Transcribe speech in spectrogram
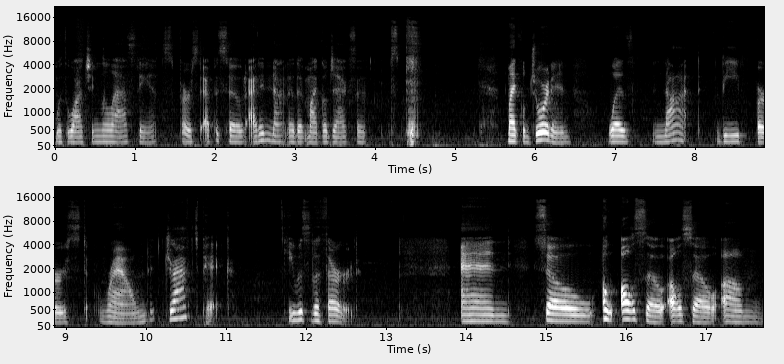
with watching The Last Dance, first episode, I did not know that Michael Jackson, Michael Jordan was not the first round draft pick. He was the third. And so, oh, also, also, um,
